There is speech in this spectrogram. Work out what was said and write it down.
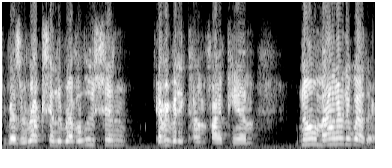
the resurrection, the revolution. Everybody come 5 p.m. No matter the weather,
